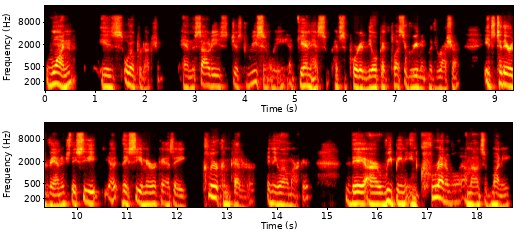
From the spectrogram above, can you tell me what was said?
One is oil production. And the Saudis just recently, again, has have supported the OPEC Plus agreement with Russia. It's to their advantage. They see uh, they see America as a clear competitor in the oil market. They are reaping incredible amounts of money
